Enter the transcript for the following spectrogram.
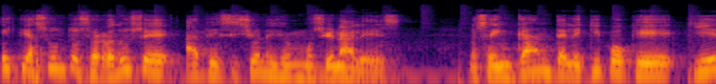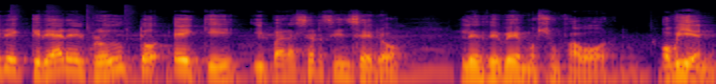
este asunto se reduce a decisiones emocionales. Nos encanta el equipo que quiere crear el producto X y para ser sincero, les debemos un favor. O bien,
